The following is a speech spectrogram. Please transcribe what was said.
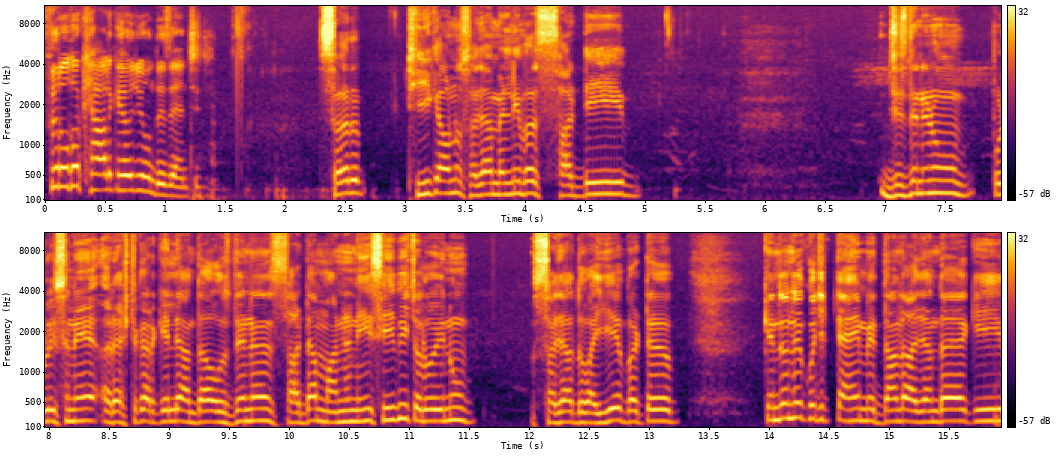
ਫਿਰ ਉਦੋਂ ਖਿਆਲ ਕਿਹੋ ਜਿਹੇ ਹੁੰਦੇ ਜ਼ਹਿਨ 'ਚ ਜੀ? ਸਰ ਠੀਕ ਆ ਉਹਨੂੰ ਸਜ਼ਾ ਮਿਲਣੀ ਬਸ ਸਾਡੀ ਜਿਸ ਦਿਨ ਇਹਨੂੰ ਪੁਲਿਸ ਨੇ ਅਰੈਸਟ ਕਰਕੇ ਲਿਆਂਦਾ ਉਸ ਦਿਨ ਸਾਡਾ ਮਨ ਨਹੀਂ ਸੀ ਵੀ ਚਲੋ ਇਹਨੂੰ ਸਜ਼ਾ ਦਵਾਈਏ ਬਟ ਕਹਿੰਦੇ ਉਹਨੇ ਕੁਝ ਟਾਈਮ ਇਦਾਂ ਦਾ ਆ ਜਾਂਦਾ ਹੈ ਕਿ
